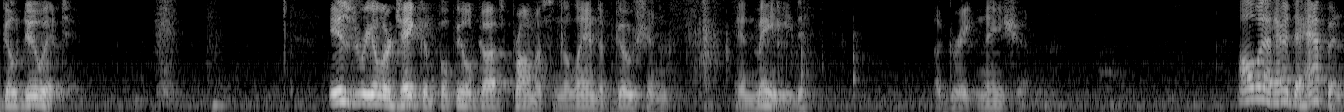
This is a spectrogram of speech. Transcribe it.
Go do it. Israel or Jacob fulfilled God's promise in the land of Goshen and made a great nation. All that had to happen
